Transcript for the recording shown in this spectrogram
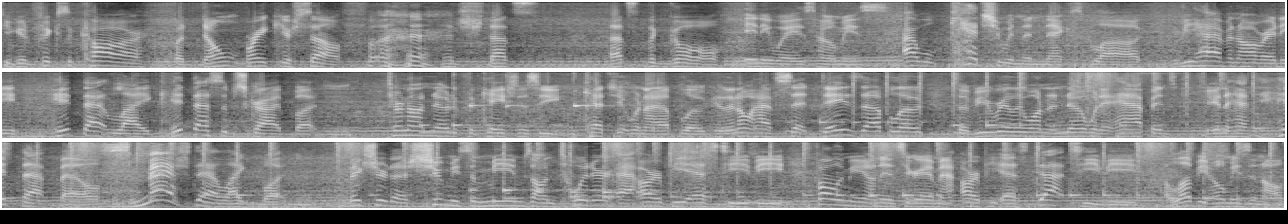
you can fix a car, but don't break yourself. That's that's the goal. Anyways, homies, I will catch you in the next vlog. If you haven't already, hit that like, hit that subscribe button, turn on notifications so you can catch it when I upload because I don't have set days to upload. So if you really want to know when it happens, you're gonna have to hit that bell, smash that like button. Make sure to shoot me some memes on Twitter at RPSTV. Follow me on Instagram at RPS.TV. I love you, homies, and I'll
